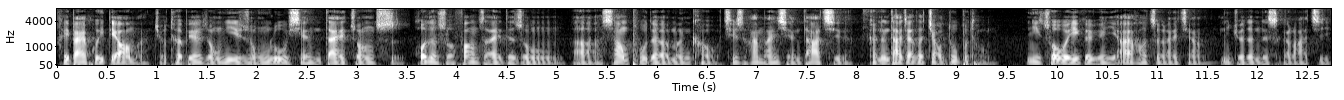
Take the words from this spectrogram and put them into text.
黑白灰调嘛，就特别容易融入现代装饰，或者说放在这种啊商铺的门口，其实还蛮显大气的。可能大家的角度不同，你作为一个园艺爱好者来讲，你觉得那是个垃圾；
